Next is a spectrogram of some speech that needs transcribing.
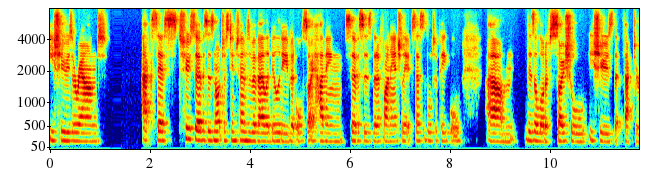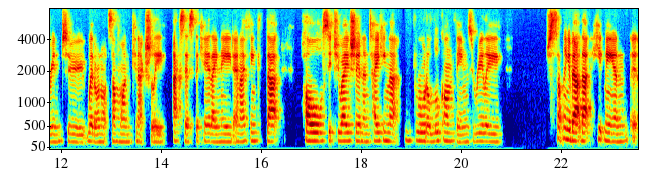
issues around access to services, not just in terms of availability, but also having services that are financially accessible to people. Um, there's a lot of social issues that factor into whether or not someone can actually access the care they need. And I think that whole situation and taking that broader look on things really something about that hit me and it,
